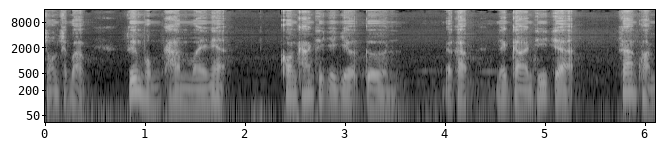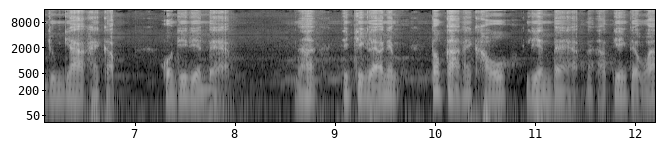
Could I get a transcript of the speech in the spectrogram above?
12 ฉบับ ซึ่งผมทำไว้เนี่ย ค่อนข้างจะเยอะเกินนะครับ ในการที่จะสร้างความยุ่งยากให้กับคนที่เรียนแบบนะฮะจริงๆแล้วเนี่ยต้องการให้เขาเรียนแบบนะครับ เพียงแต่ว่า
